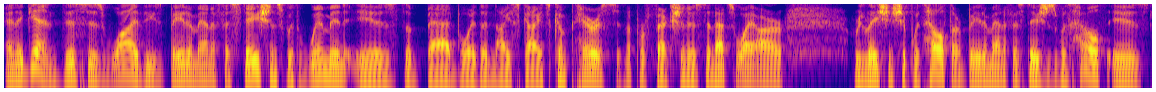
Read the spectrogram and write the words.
And again, this is why these beta manifestations with women is the bad boy, the nice guy. It's comparison, the perfectionist. And that's why our relationship with health, our beta manifestations with health is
